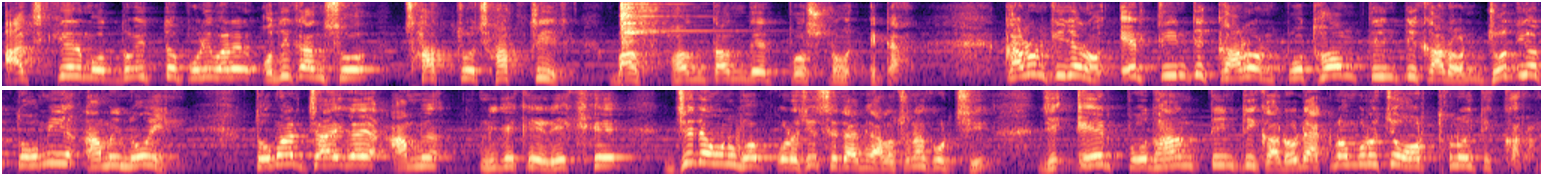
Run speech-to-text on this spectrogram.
আজকের মধ্যবিত্ত পরিবারের অধিকাংশ ছাত্র ছাত্রীর বা সন্তানদের প্রশ্ন এটা। কারণ কি জানো, এর তিনটি কারণ, প্রথম তিনটি কারণ, যদিও তুমি আমি নই, তোমার জায়গায় আমি নিজেকে রেখে যেটা অনুভব করেছি সেটা আমি আলোচনা করছি যে এর প্রধান তিনটি কারণ, এক নম্বর হচ্ছে অর্থনৈতিক কারণ।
